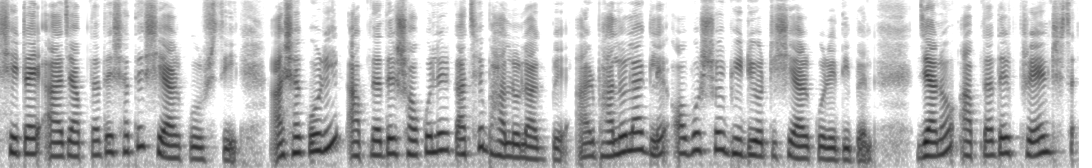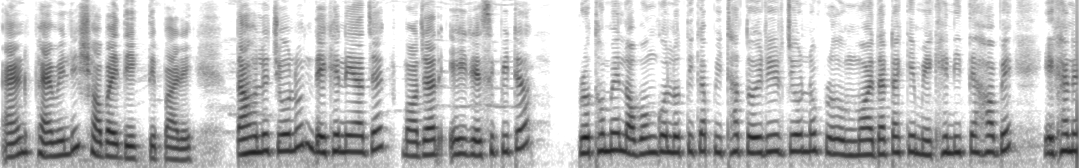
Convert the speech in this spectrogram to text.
সেটাই আজ আপনাদের সাথে শেয়ার করছি। আশা করি আপনাদের সকলের কাছে ভালো লাগবে। আর ভালো লাগলে অবশ্যই ভিডিওটি শেয়ার করে দিবেন, যেন আপনাদের ফ্রেন্ডস অ্যান্ড ফ্যামিলি সবাই দেখতে পারে। তাহলে চলুন দেখে নেওয়া যাক মজার এই রেসিপিটা প্রথমে লবঙ্গ লতিকা পিঠা তৈরির জন্য ময়দাটাকে মেখে নিতে হবে। এখানে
